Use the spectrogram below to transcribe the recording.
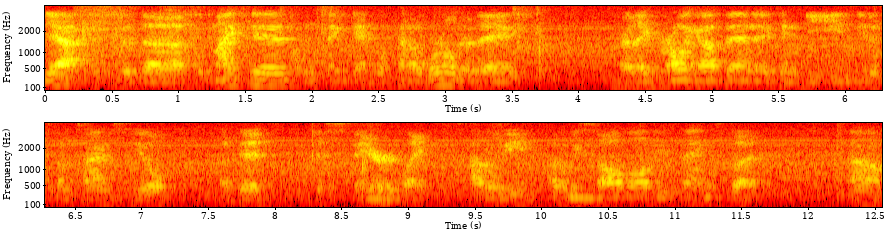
yeah, just with uh, with my kids and thinking, what kind of world are they are they growing up in? It can be easy to sometimes feel a bit despair, like how do we how do we solve all these things? But um,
